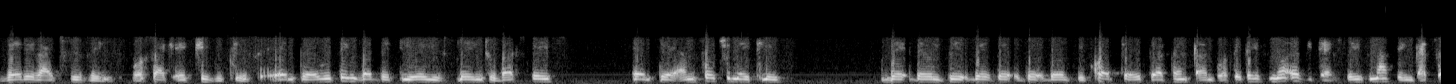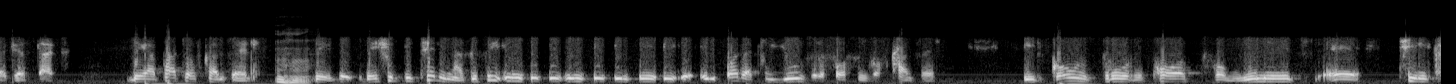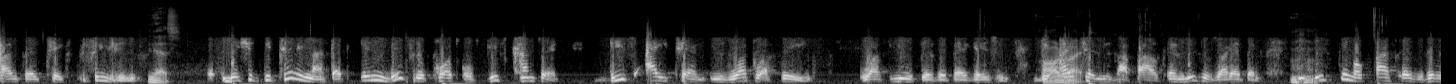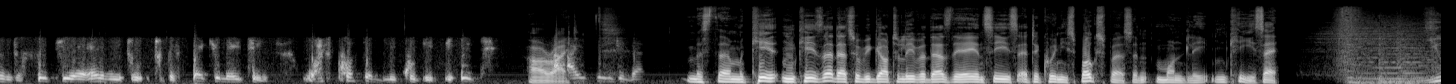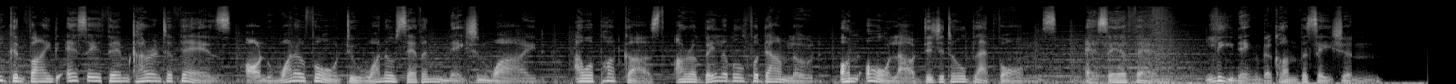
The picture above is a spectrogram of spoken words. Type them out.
very right season for such activities. And uh, we think that the DA is playing to that space. And uh, unfortunately, they, they will be they, they, they, they will be caught with their pants but there is no evidence. There is nothing that suggests that they are part of council. Mm-hmm. They, they, they should be telling us. You see, in in, in, in, in order to use resources of council, it goes through reports from units uh, till council takes decisions. Yes, they should be telling us that in this report of this council, this item is what we're saying was used as a diversion. The right. item is about, and this is what happened. Mm-hmm. This thing of us as having to sit here, having to, to be speculating, what possibly could it be it? All right. I think that. Mr. Mkhize, that's where we got to leave it. That's the ANC's eThekwini spokesperson, Mlondi Mkhize. You can find SAFM Current Affairs on 104 to 107 nationwide. Our podcasts are available for download on all our digital platforms. SAFM, leading the conversation.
